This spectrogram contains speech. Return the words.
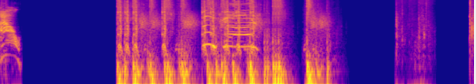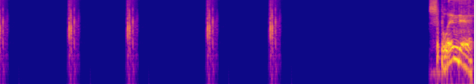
Ow! Oh God! Splendid!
